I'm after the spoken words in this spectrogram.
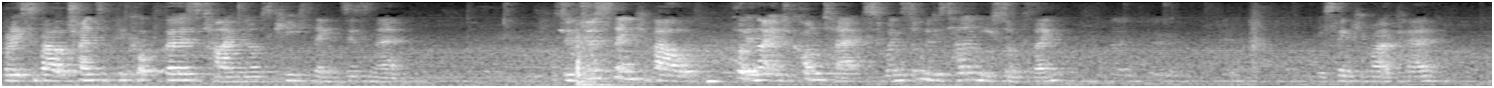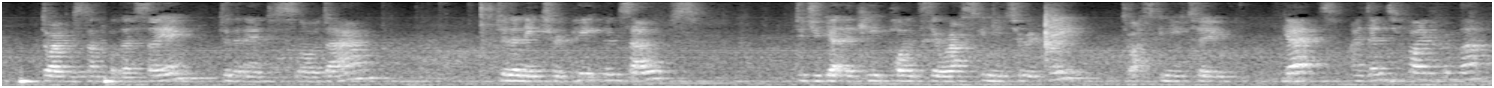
But it's about trying to pick up first time those key things, isn't it? So just think about putting that into context. When somebody's telling you something, he's thinking, right, okay, do I understand what they're saying? Do they need to slow down? Do they need to repeat themselves? Did you get the key points they were asking you to repeat? To asking you to get, identify from that?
